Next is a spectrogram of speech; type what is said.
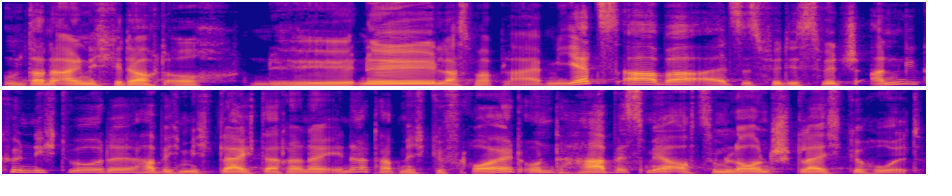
Und dann eigentlich gedacht, ach, nee, nee, lass mal bleiben. Jetzt aber, als es für die Switch angekündigt wurde, habe ich mich gleich daran erinnert, habe mich gefreut und habe es mir auch zum Launch gleich geholt.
